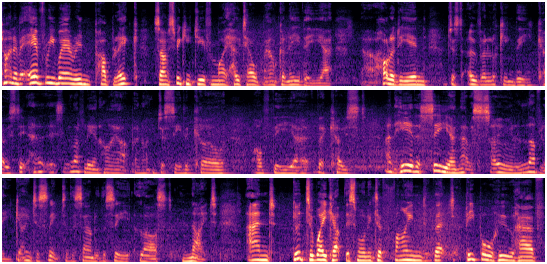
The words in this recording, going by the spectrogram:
kind of everywhere in public. So I'm speaking to you from my hotel balcony, the uh, uh, Holiday Inn, just overlooking the coast. It, it's lovely and high up, and I can just see the curl of the uh, the coast and hear the sea. And that was so lovely going to sleep to the sound of the sea last night. And good to wake up this morning to find that people who have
